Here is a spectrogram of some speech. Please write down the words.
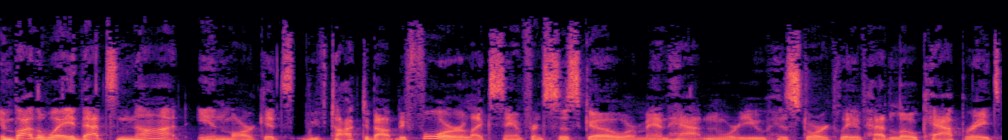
And by the way, that's not in markets we've talked about before, like San Francisco or Manhattan, where you historically have had low cap rates.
